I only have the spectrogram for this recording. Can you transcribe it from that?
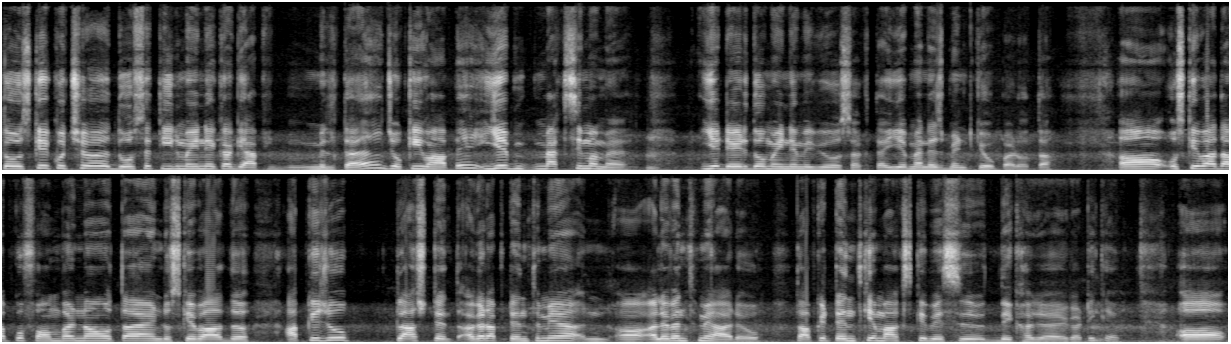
तो उसके कुछ दो से तीन महीने का गैप मिलता है जो कि वहाँ पे ये मैक्सिमम है। हम्म। ये डेढ़ दो महीने में भी हो सकता है ये मैनेजमेंट के ऊपर होता। उसके बाद आपको फॉर्म भरना होता है एंड उसके बाद आपके जो क्लास टेंथ अगर आप टेंथ में अलेवेंथ में आ रहे हो तो आपके टेंथ के मार्क्स के बेस देखा जाएगा ठीक है? और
